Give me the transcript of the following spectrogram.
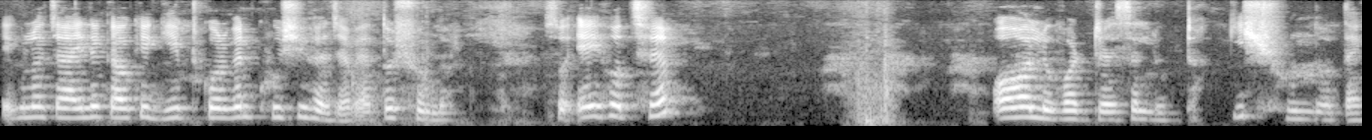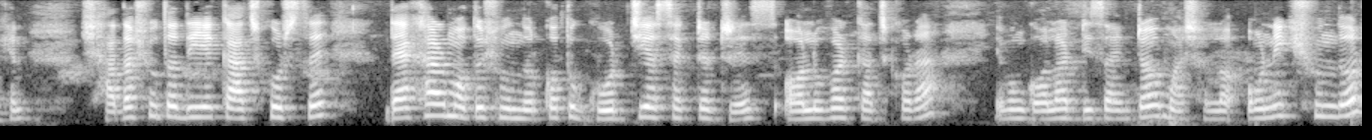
এগুলো চাইলে কাউকে গিফট করবেন, খুশি হয়ে যাবে। এত সুন্দর। সো এই হচ্ছে অল ওভার ড্রেসের লুকটা কি সুন্দর, দেখেন। সাদা সুতা দিয়ে কাজ করছে। দেখার মতো সুন্দর, কত গর্জিয়াস একটা ড্রেস অল ওভার কাজ করা। এবং গলার ডিজাইনটাও মাসাল্লাহ অনেক সুন্দর।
